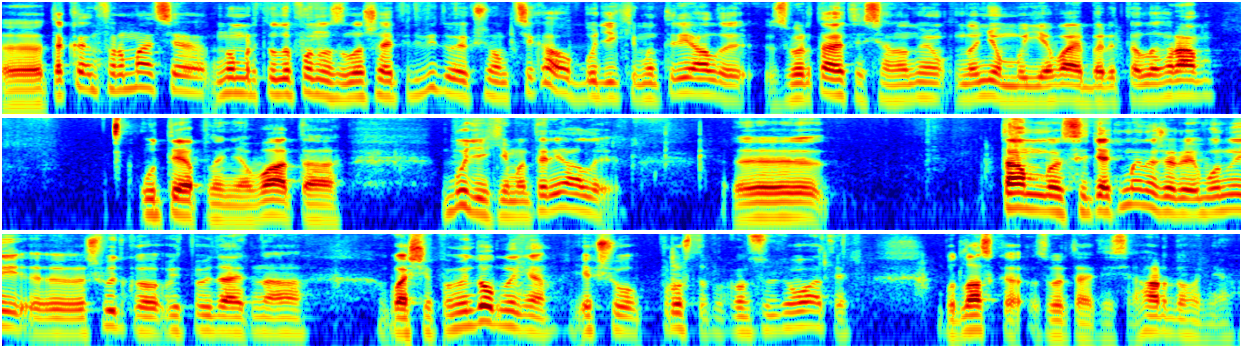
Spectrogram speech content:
Е, така інформація. Номер телефону залишаю під відео. Якщо вам цікаво, будь-які матеріали, звертайтеся на ньому, на ньому є Viber і Telegram, утеплення, вата, будь-які матеріали. Е, там сидять менеджери, вони е, швидко відповідають на ваші повідомлення. Якщо просто проконсультувати, будь ласка, звертайтеся. Гарного дня.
